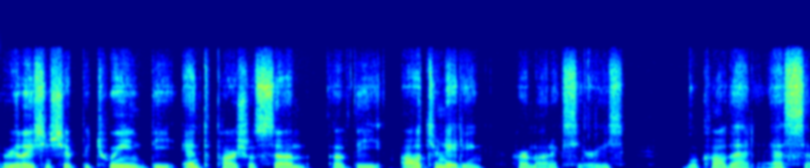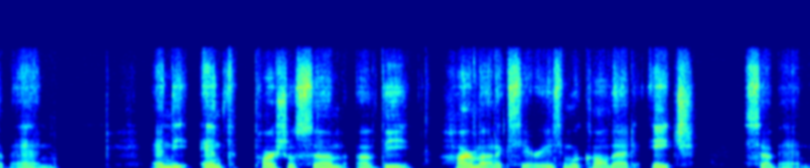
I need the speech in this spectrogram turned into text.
relationship between the nth partial sum of the alternating harmonic series, we'll call that S sub n, and the nth partial sum of the harmonic series, and we'll call that H sub n.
